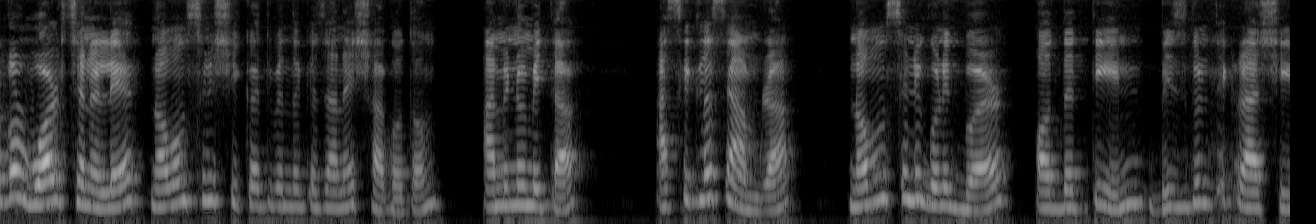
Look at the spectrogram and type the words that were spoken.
স্টারগোল ওয়ার্ল্ড চ্যানেলে নবম শ্রেণির শিক্ষার্থীবৃন্দকে জানাই স্বাগতম। আমি নমিতা। আজকে ক্লাসে আমরা নবম শ্রেণি গণিত বইয়ের অধ্যায় তিন, বীজগণিতিক রাশি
